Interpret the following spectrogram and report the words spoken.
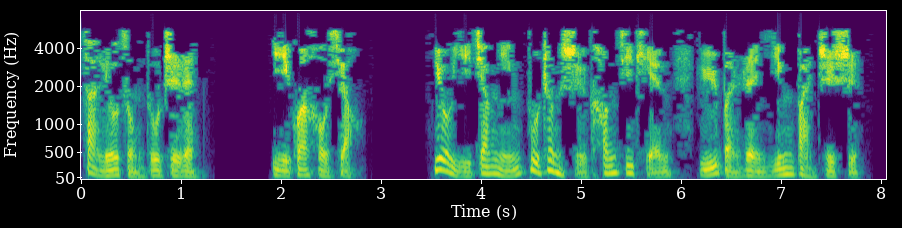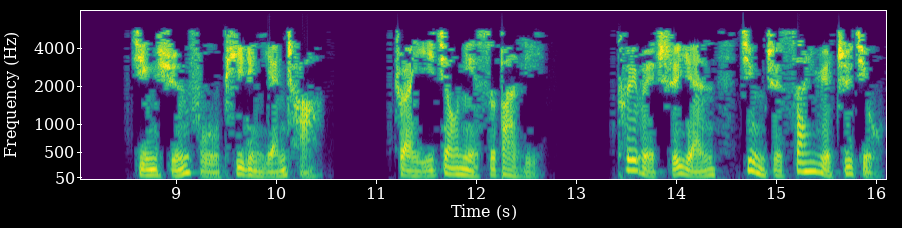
暂留总督之任，以观后效。又以江宁布政使康基田与本任应办之事，经巡抚批令严查，转移交聂司办理。推诿迟延，竟至三月之久。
